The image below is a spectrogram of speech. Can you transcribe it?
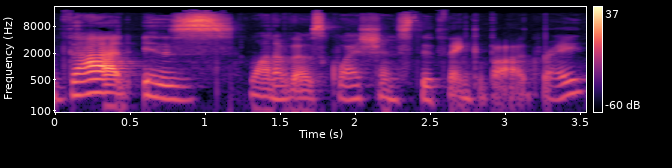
That is one of those questions to think about, right?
